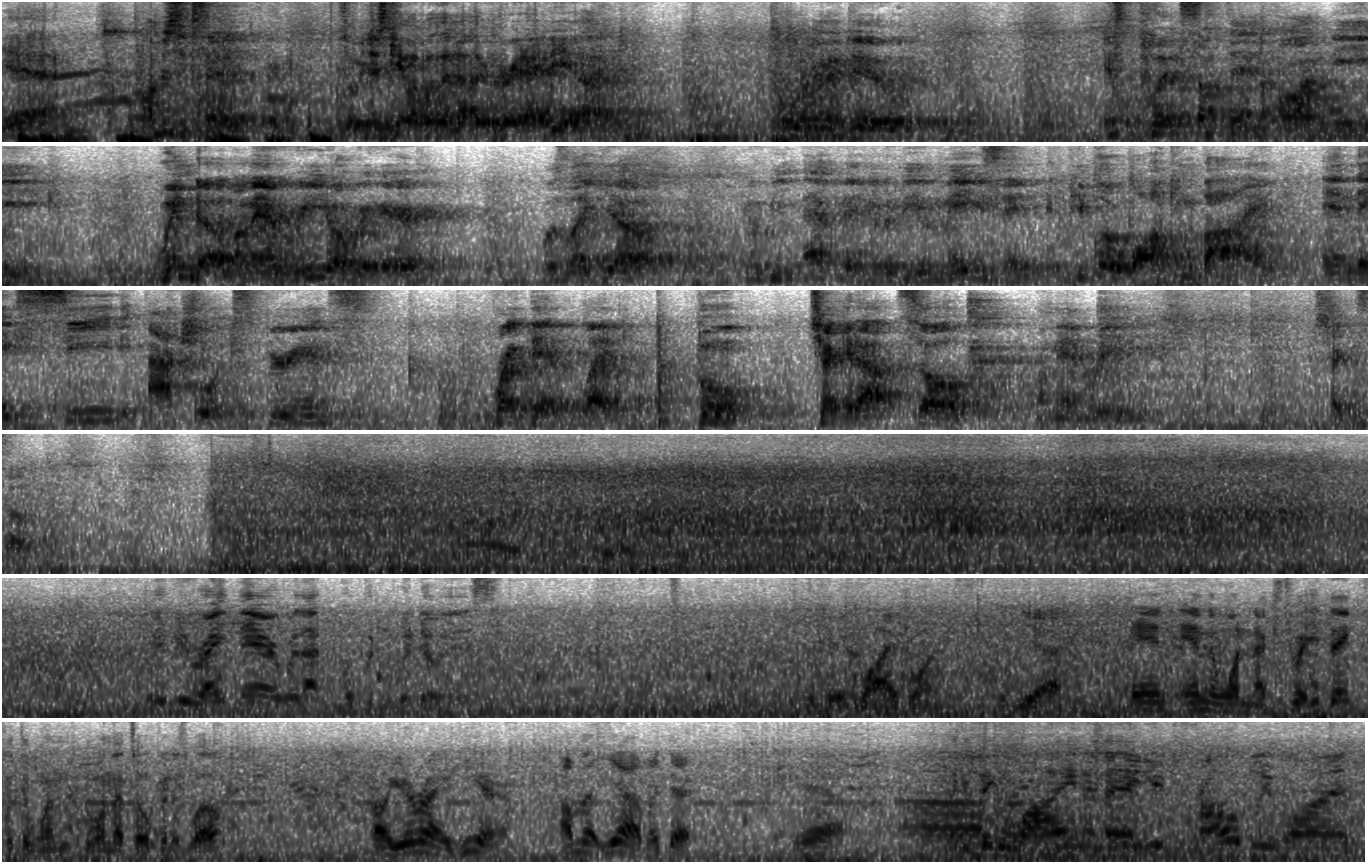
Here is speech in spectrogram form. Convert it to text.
Yeah. I'm just excited. So we just came up with another great idea. What we're gonna do is put something on the window. My man Reed over here was like, yo, it would be epic, it would be amazing if people are walking by and they see the actual experience right there. Like, boom, check it out. So, my man Reed, let's check this out. Be right there where that open window is. The big wide one. Yeah. And and the one next to it, you think, with the one the one that's open as well? Oh, you're right here. I'm the, yeah, right there. Yeah. Like a big line and I then mean, you'd probably want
